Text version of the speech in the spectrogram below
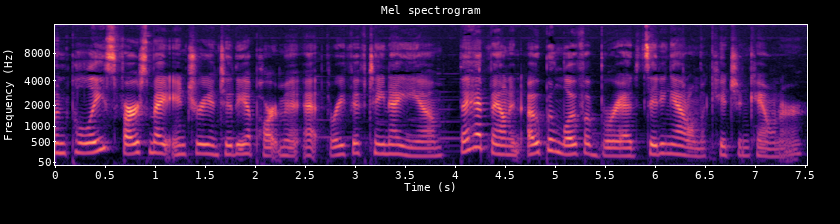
When police first made entry into the apartment at 3:15 a.m., they had found an open loaf of bread sitting out on the kitchen counter.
